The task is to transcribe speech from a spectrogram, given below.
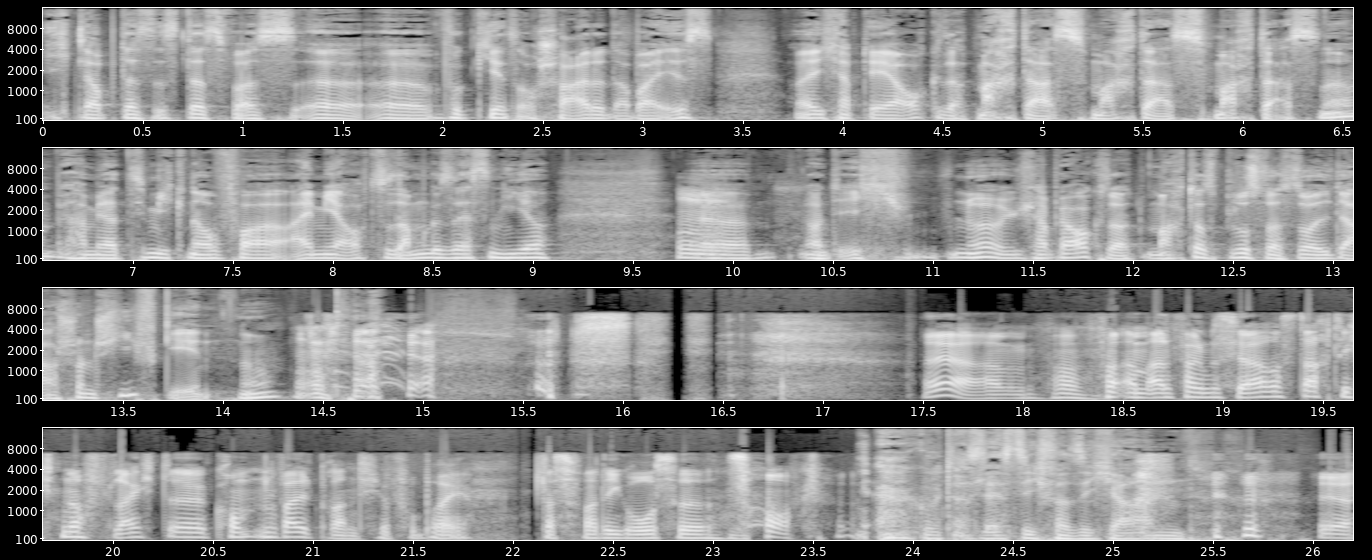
ich glaube, das ist das, was äh, äh, wirklich jetzt auch schade dabei ist, weil ich habe dir ja auch gesagt, mach das, mach das, mach das. Ne? Wir haben ja ziemlich genau vor einem Jahr auch zusammengesessen hier. Mhm. Äh, und ich, ne, ich habe ja auch gesagt, mach das bloß, was soll da schon schief gehen? Ne? Naja, am, am, Anfang des Jahres dachte ich noch, vielleicht äh, kommt ein Waldbrand hier vorbei. Das war die große Sorge. Ja, gut, das lässt sich versichern. ja.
